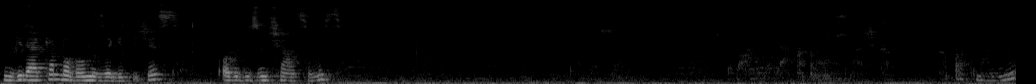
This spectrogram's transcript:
Şimdi giderken babamıza gideceğiz. O da bizim şansımız. Neden kapatıyorsun aşkım? Kapatma anne.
